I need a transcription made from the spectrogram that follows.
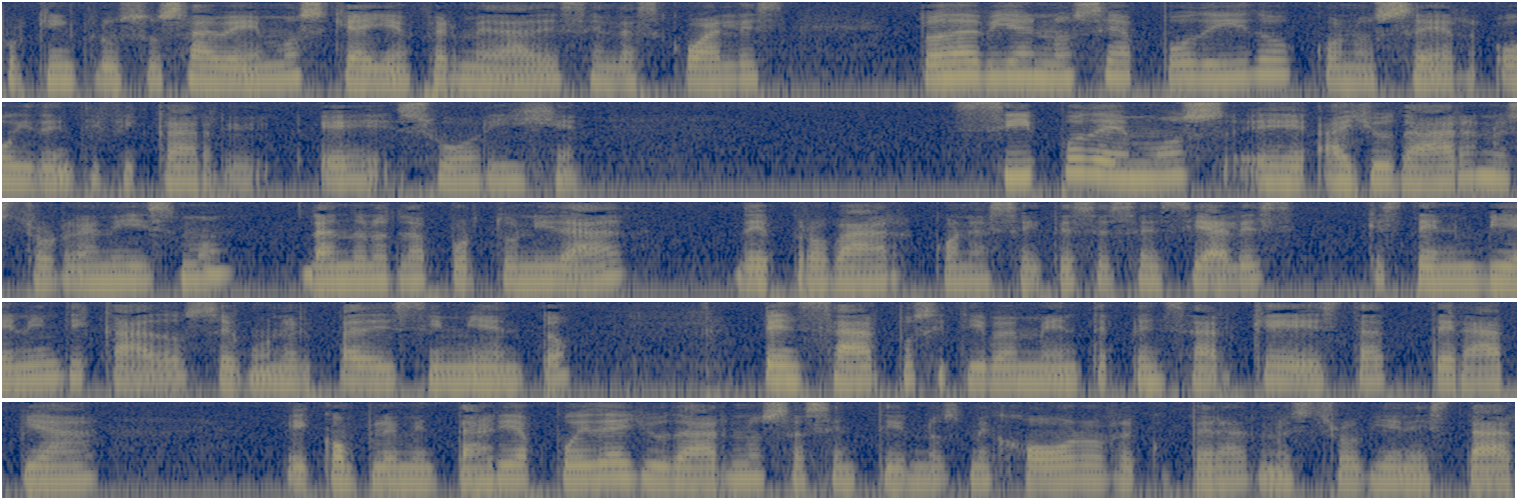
porque incluso sabemos que hay enfermedades en las cuales todavía no se ha podido conocer o identificar eh, su origen. Sí podemos eh, ayudar a nuestro organismo dándonos la oportunidad de probar con aceites esenciales que estén bien indicados según el padecimiento, pensar positivamente, pensar que esta terapia eh, complementaria puede ayudarnos a sentirnos mejor o recuperar nuestro bienestar.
